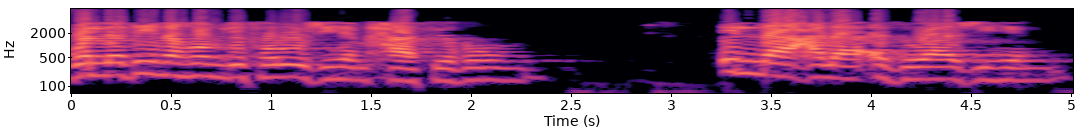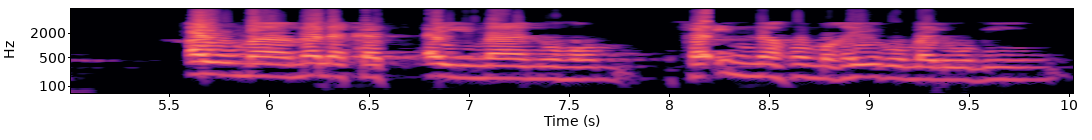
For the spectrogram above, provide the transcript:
والذين هم لفروجهم حافظون إلا على أزواجهم أو ما ملكت أيمانهم فإنهم غير ملومين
